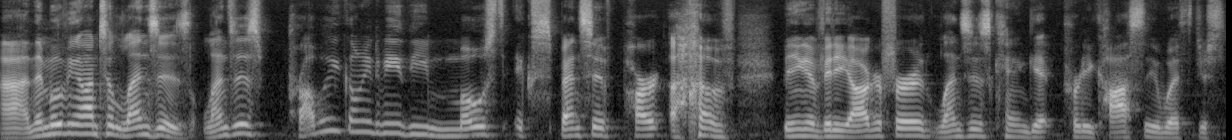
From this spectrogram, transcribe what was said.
Uh, and then moving on to lenses. Lenses probably going to be the most expensive part of being a videographer. Lenses can get pretty costly with just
